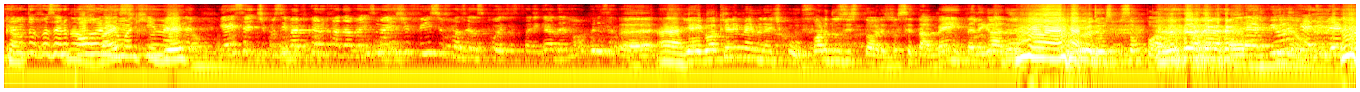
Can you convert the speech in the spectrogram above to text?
E eu não tô fazendo Não, porra nenhuma aqui, fuder. mano. E aí você, tipo assim, vai ficando cada vez mais difícil fazer as coisas, tá ligado? É mó brisa. É. É. E é igual aquele meme, né? Tipo, fora dos stories, você tá bem, tá ligado? Eu torço pro São Paulo. Você viu Não. aquele meme?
